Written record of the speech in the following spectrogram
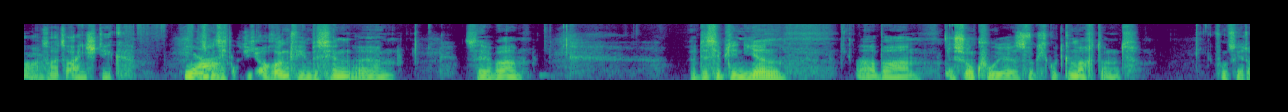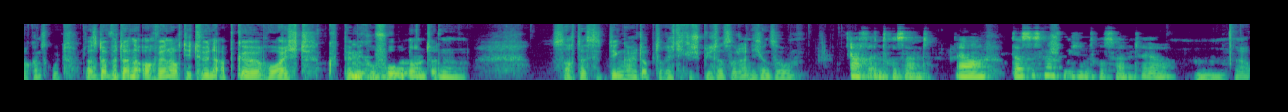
Ja, so als Einstieg. Muss ja, man sich natürlich auch irgendwie ein bisschen ähm, selber äh, disziplinieren. Aber ist schon cool, ist wirklich gut gemacht und funktioniert auch ganz gut. Also da wird dann auch, werden auch die Töne abgehorcht per Mhm. Mikrofon und dann sagt das Ding halt, ob du richtig gespielt hast oder nicht und so. ach, interessant. Ja, das ist natürlich interessant, ja. Hm, Ja.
